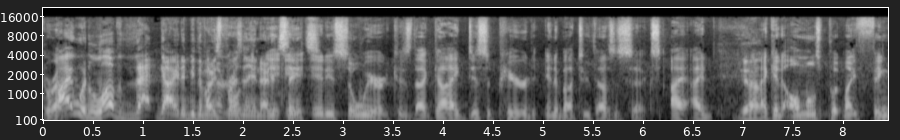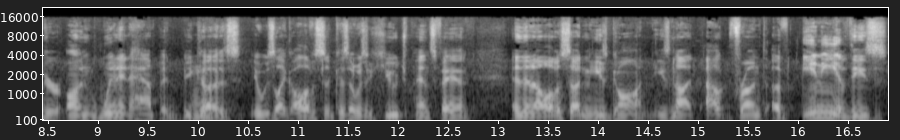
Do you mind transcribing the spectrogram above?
Right. I would love that guy to be the vice don't know. president of the United It- it- States. it is so weird because that guy disappeared in about 2006. I, I, Yeah. I can almost put my finger on when it happened because it was like all of a sudden, because I was a huge Pence fan. And then all of a sudden, he's gone. He's not out front of any of these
